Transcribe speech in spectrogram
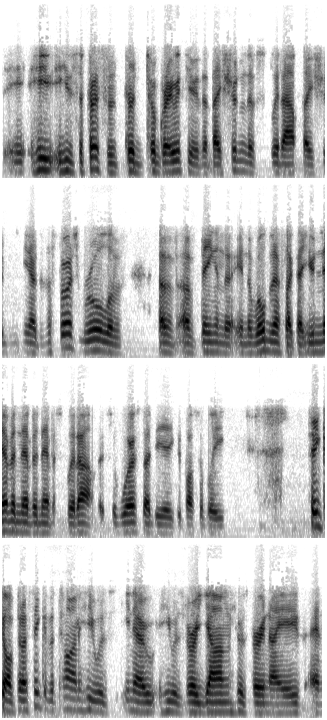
he he's the first to, to, agree with you that they shouldn't have split up. They should, you know, the first rule of of of being in the in the wilderness like that, you never, never, never split up. It's the worst idea you could possibly think of. But I think at the time he was, you know, he was very young, he was very naive, and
